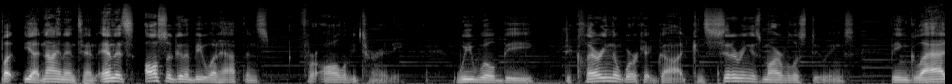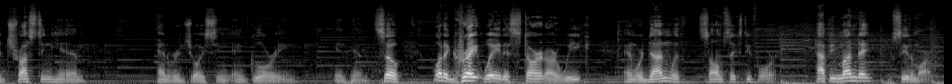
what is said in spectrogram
but yeah, 9 and 10. And it's also going to be what happens for all of eternity. We will be declaring the work of God, considering his marvelous doings, being glad, trusting him, and rejoicing and glorying in him. So, what a great way to start our week. And we're done with Psalm 64. Happy Monday. We'll see you tomorrow.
